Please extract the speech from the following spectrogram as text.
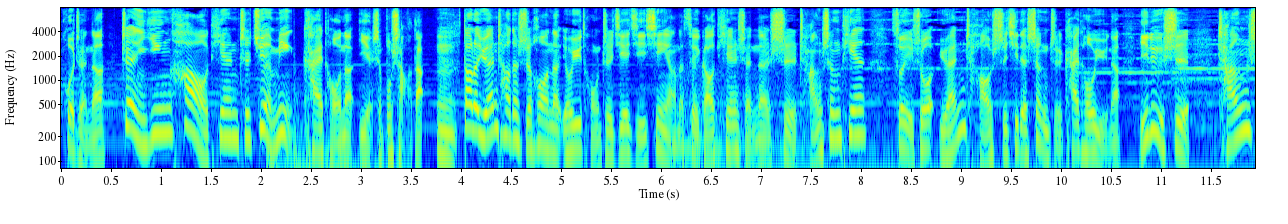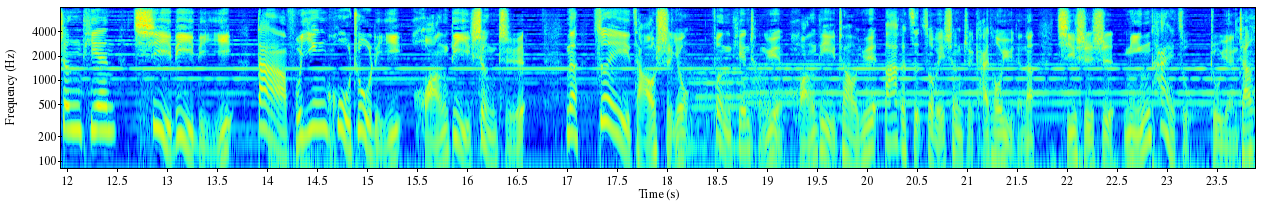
或者呢“朕应昊天之眷命”开头呢，也是不少的。嗯，到了元朝的时候呢，由于统治阶级信仰的最高天神呢是长生天，所以说元朝时期的圣旨开头语呢，一律是“长生天气力礼，大福音护助礼，皇帝圣旨”。那最早使用“奉天承运，皇帝诏曰”八个字作为圣旨开头语的呢，其实是明太祖朱元璋。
